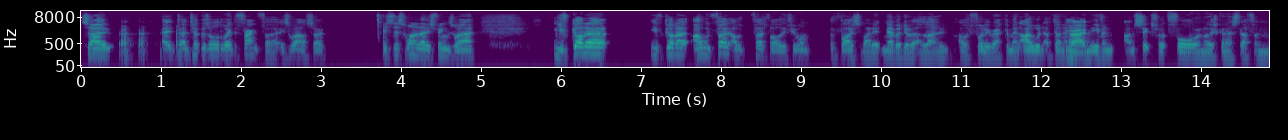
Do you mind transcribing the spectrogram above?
So it, it took us all the way to Frankfurt as well. So it's just one of those things where you've got to you've got to. I would first, I would, first of all, if you want advice about it, never do it alone. I would fully recommend. I wouldn't have done it. Right. Even I'm six foot four and all this kind of stuff, and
